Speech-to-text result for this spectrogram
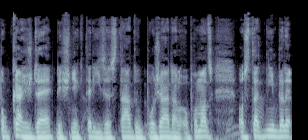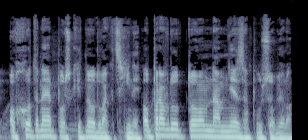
pokaždé, když některý ze států požádal o pomoc, ostatní byli ochotné poskytnout vakcíny. Opravdu to na mě zapůsobilo.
